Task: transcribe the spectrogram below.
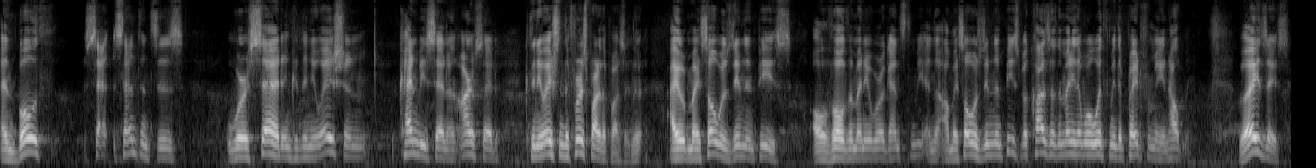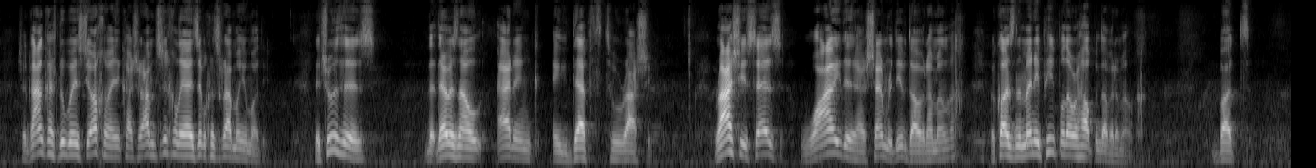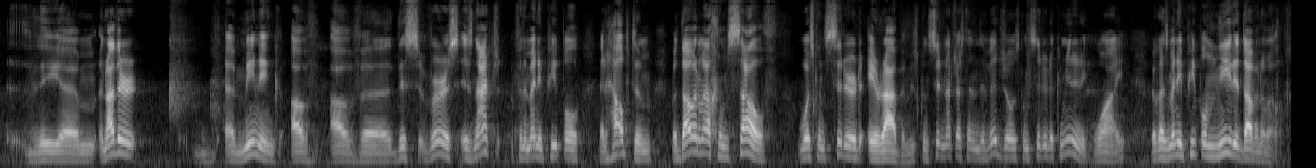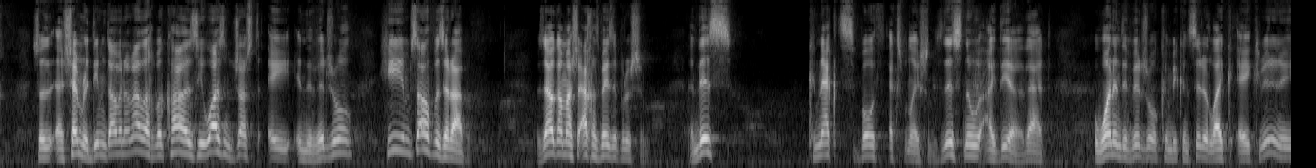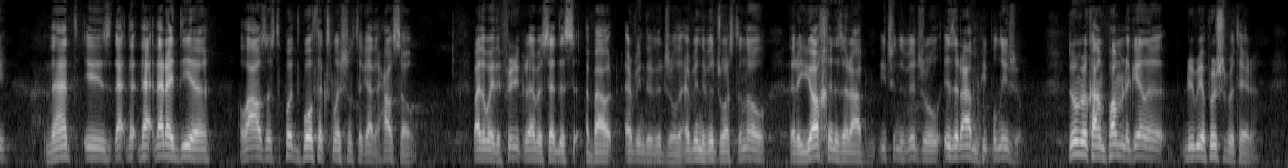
And both sentences were said in continuation, can be said and are said, continuation in the first part of the pasuk. I, my soul was deemed in peace, although the many were against me, and my soul was deemed in peace because of the many that were with me, that prayed for me and helped me. The truth is that there is now adding a depth to Rashi. Rashi says, why did Hashem redeem David HaMelech? Because the many people that were helping David HaMelech. But the um, another uh, meaning of of uh, this verse is not for the many people that helped him, but David HaMelech himself was considered a rabbim. He was considered not just an individual, he was considered a community. Why? Because many people needed David HaMelech. So Hashem redeemed David HaMelech because he wasn't just a individual, he himself was a rabbim. And this connects both explanations. This new idea that one individual can be considered like a community, that is that, that, that, that idea allows us to put both explanations together. How so? By the way, the Frierdiker Rebbe said this about every individual. Every individual has to know that a yachid is a rabbim. Each individual is a rabbim. People need you.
